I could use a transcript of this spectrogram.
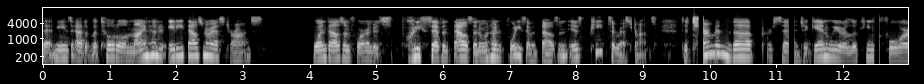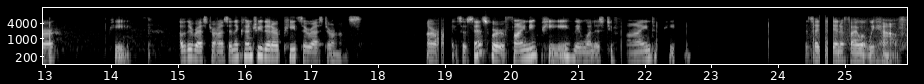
That means out of a total 980,000 restaurants, 1,447,000, 147,000 is pizza restaurants. Determine the percentage. Again, we are looking for P of the restaurants in the country that are pizza restaurants. All right, so since we're finding P, they want us to find P. Let's identify what we have.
